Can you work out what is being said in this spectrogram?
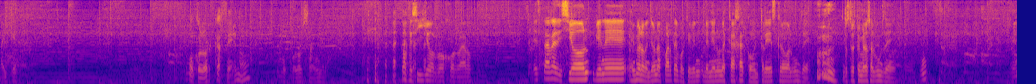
Ahí que. Como color café, ¿no? Como color sangre. Cafecillo rojo raro. Esta reedición viene, a mí me lo vendieron aparte porque ven- venía en una caja con tres, creo, álbumes de, los tres primeros álbumes de. Ven.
